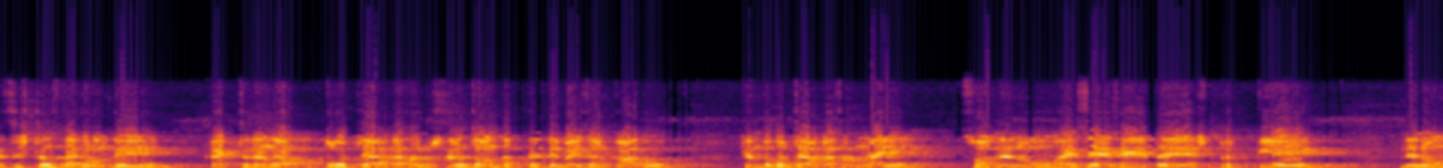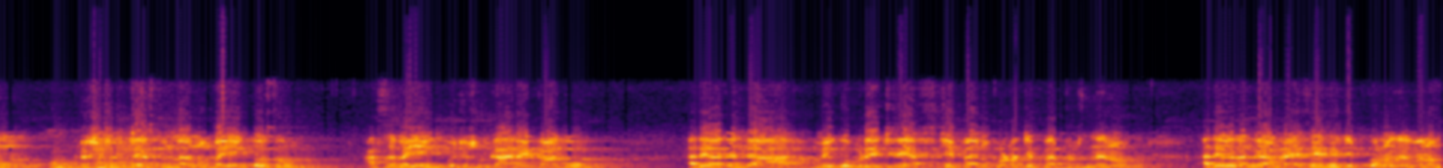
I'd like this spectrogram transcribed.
రెసిస్టెన్స్ దగ్గర ఉంది. ఖచ్చితంగా పుట్టుకొచ్చే అవకాశాలు. సెల్ జోన్ తప్పితే బై జోన్ కాదు. కిందకు వచ్చే అవకాశాలు ఉన్నాయి. సో నేను ఐసిఐసిఐ అయితే స్ట్రిక్ట్లీ నేను రెస్ట్రిక్ట్ చేస్తున్నాను బయింగ్ కోసం. అసలు బయింగ్ పొజిషన్ కానే కాదు. అదేవిధంగా మీకు ఇప్పుడు హెచ్డిఎఫ్సి చెప్పాను కూడా చెప్పాను ఫ్రెండ్స్ నేను. అదేవిధంగా ఇప్పుడు ఐసిఐసిఐ చెప్పుకున్నాం కదా మనం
